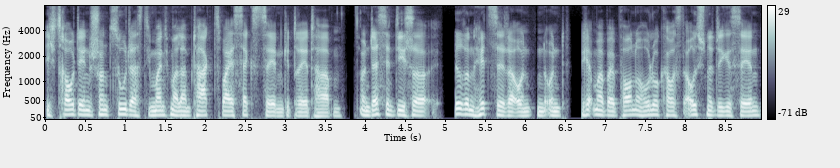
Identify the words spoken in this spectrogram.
Ich traue denen schon zu, dass die manchmal am Tag zwei Sexszenen gedreht haben. Und das in dieser irren Hitze da unten. Und ich habe mal bei Porno Holocaust Ausschnitte gesehen.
